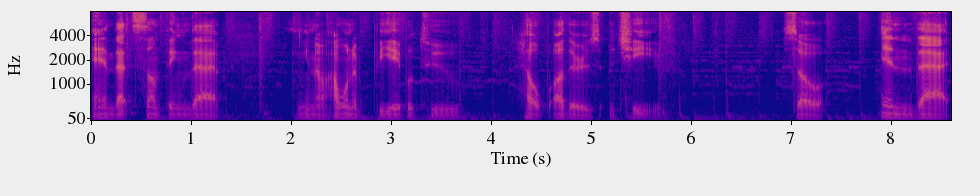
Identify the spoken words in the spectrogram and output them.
and that's something that you know I want to be able to help others achieve. So, in that,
